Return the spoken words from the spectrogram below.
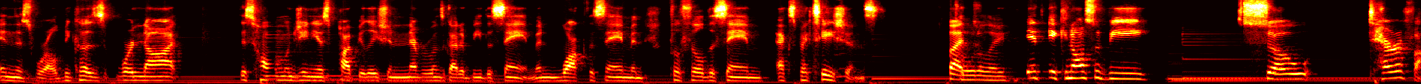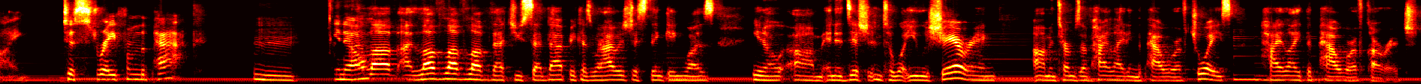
in this world because we're not this homogeneous population and everyone's got to be the same and walk the same and fulfill the same expectations but totally. it, it can also be so terrifying to stray from the pack. Mm. you know? I love i love love love that you said that because what i was just thinking was you know um, in addition to what you were sharing um, in terms of highlighting the power of choice highlight the power of courage.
